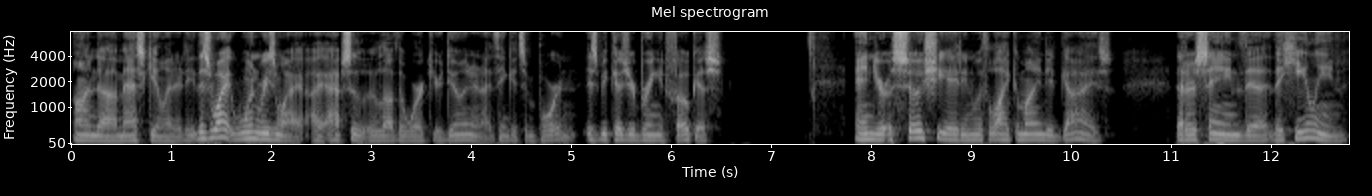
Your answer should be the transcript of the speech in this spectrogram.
on uh, masculinity. This is why one reason why I absolutely love the work you're doing, and I think it's important, is because you're bringing focus, and you're associating with like-minded guys that are saying the the healing.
